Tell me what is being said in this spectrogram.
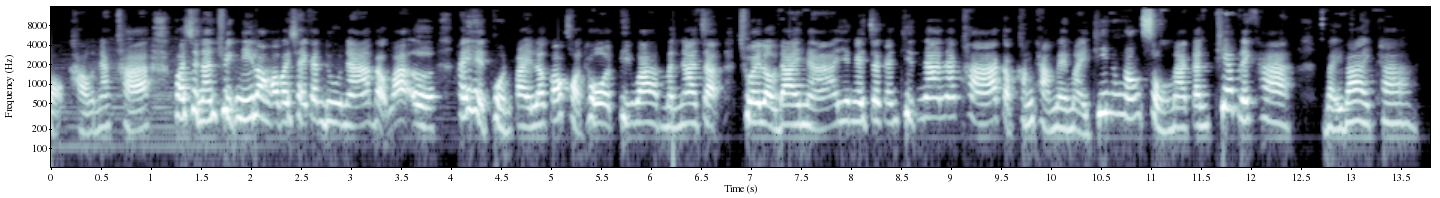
บอกเขานะคะ เพราะฉะนั้นทริคนี้ลองเอาไปใช้กันดูนะ แบบว่าเออให้เหตุผลไปแล้วก็ขอโทษพี่ว่ามันน่าจะช่วยเราได้นะ ยังไงเจอกันคลิปหน้านะคะ กับคำถามใหม่ ๆ ที่น้องๆส่งมากันเพียบเลยค่ะบ๊ายบายค่ะ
